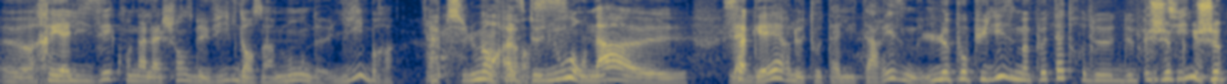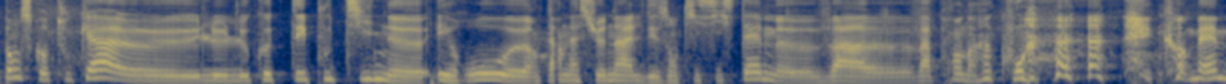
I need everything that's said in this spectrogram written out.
euh, réaliser qu'on a la chance de vivre dans un monde libre. Absolument. En face de nous, on a euh, la guerre, le totalitarisme, le populisme peut-être de, de, Poutine. Je, pense qu'en tout cas, euh, le, côté Poutine, héros international des antisystèmes, va, va prendre un coin quand même.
